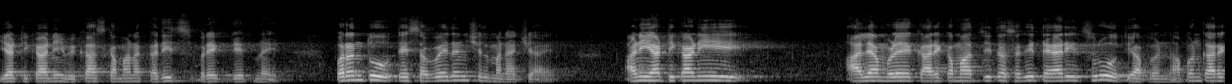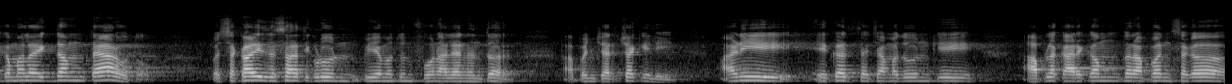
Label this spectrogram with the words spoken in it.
या ठिकाणी विकास कामांना कधीच ब्रेक देत नाहीत. परंतु ते संवेदनशील मनाचे आहेत. आणि या ठिकाणी आल्यामुळे कार्यक्रमाची तर सगळी तयारी सुरू होती आपण. आपण कार्यक्रमाला एकदम तयार होतो. पण सकाळी जसा तिकडून पी एममधून फोन आल्यानंतर आपण चर्चा केली आणि एकच त्याच्यामधून की आपला कार्यक्रम तर आपण सगळं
